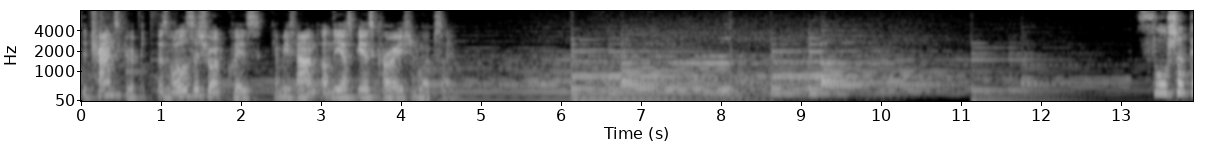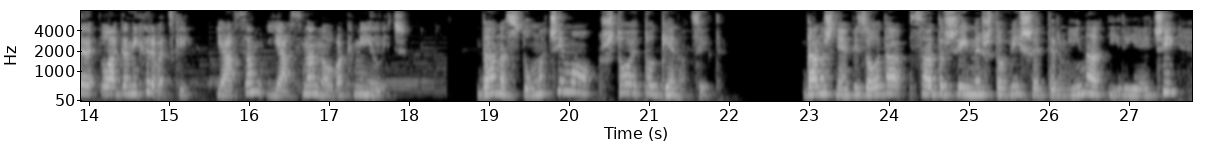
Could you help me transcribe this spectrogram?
The transcript, as well as a short quiz, can be found on the SBS Croatian website. Slušate Lagani Hrvatski. Ja sam Jasna Novak Milić. Danas tumačimo što je to genocid. Današnja epizoda sadrži nešto više termina i riječi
